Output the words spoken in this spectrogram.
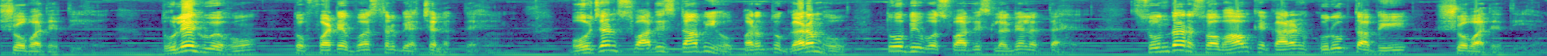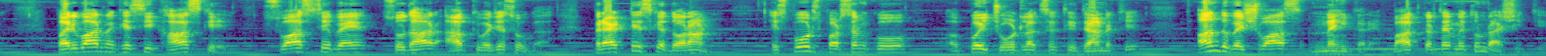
शोभा देती है। धुले हुए हो तो फटे वस्त्र भी अच्छे लगते हैं। भोजन स्वादिष्ट ना भी हो, परंतु गर्म हो तो भी वो स्वादिष्ट लगने लगता है। सुंदर स्वभाव के कारण कुरूपता भी शोभा देती है। परिवार में किसी खास के स्वास्थ्य में सुधार आपकी वजह से होगा। प्रैक्टिस के दौरान स्पोर्ट्स पर्सन को कोई चोट लग सकती, ध्यान रखिए। अंधविश्वास नहीं करें। बात करते हैं मिथुन राशि की।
